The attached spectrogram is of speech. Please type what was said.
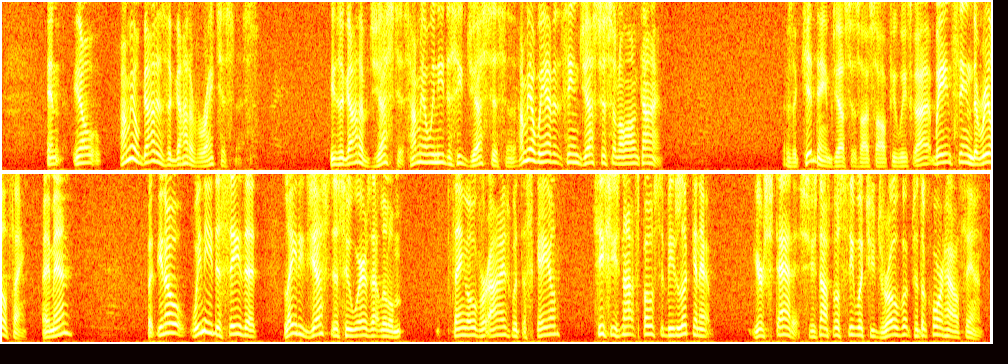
And you know, how many know God is a God of righteousness? He's a God of justice. How many of we need to see justice? In How many of we haven't seen justice in a long time? There's a kid named Justice I saw a few weeks ago. We ain't seen the real thing. Amen? But you know, we need to see that Lady Justice, who wears that little thing over eyes with the scale, see, she's not supposed to be looking at your status. She's not supposed to see what you drove up to the courthouse in.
